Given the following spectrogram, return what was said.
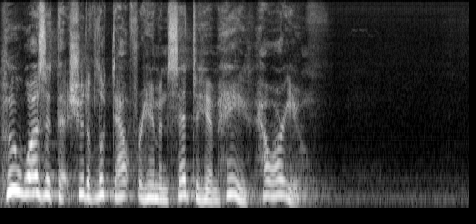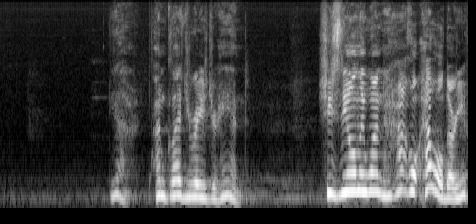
Who was it that should have looked out for him and said to him, Hey, how are you? Yeah, I'm glad you raised your hand. She's the only one. How, how old are you?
